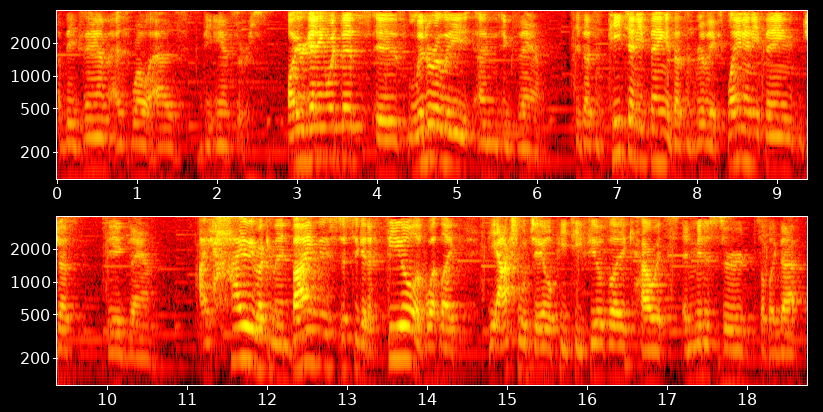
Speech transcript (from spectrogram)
of the exam as well as the answers. All you're getting with this is literally an exam. It doesn't teach anything, it doesn't really explain anything, just the exam. I highly recommend buying this just to get a feel of what like the actual JLPT feels like, how it's administered, stuff like that.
